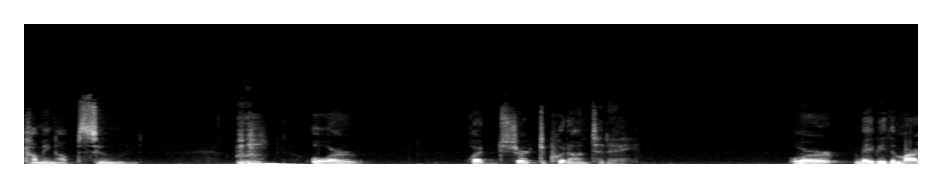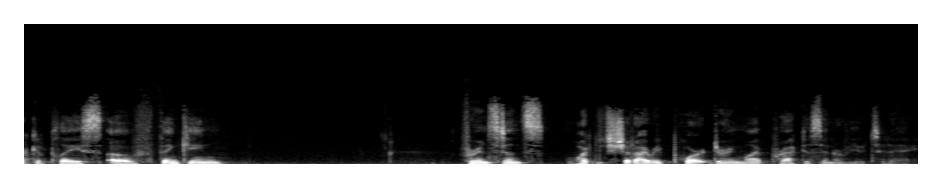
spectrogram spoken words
coming up soon. or what shirt to put on today. Or maybe the marketplace of thinking, for instance, what should I report during my practice interview today?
